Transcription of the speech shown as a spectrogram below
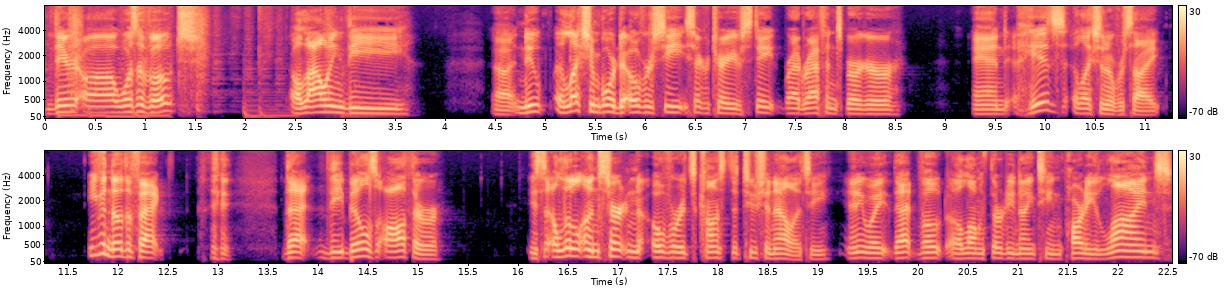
There uh, was a vote allowing the uh, new election board to oversee Secretary of State Brad Raffensperger and his election oversight, even though the fact that the bill's author is a little uncertain over its constitutionality. Anyway, that vote along 3019 party lines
